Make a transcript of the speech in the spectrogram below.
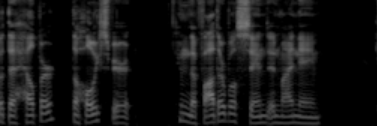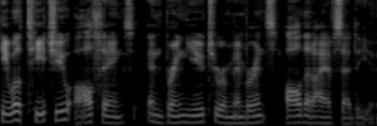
But the helper, the Holy Spirit, whom the Father will send in my name, he will teach you all things and bring you to remembrance all that I have said to you.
